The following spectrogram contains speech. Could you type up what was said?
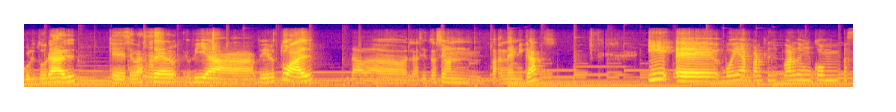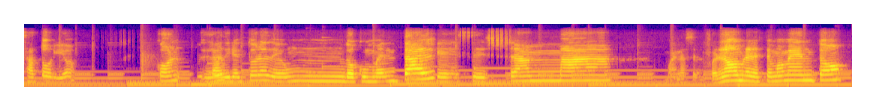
cultural que se va a hacer vía virtual, dada la situación pandémica. Y eh, voy a participar de un conversatorio con la directora de un documental que se llama, bueno, se me fue el nombre en este momento,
